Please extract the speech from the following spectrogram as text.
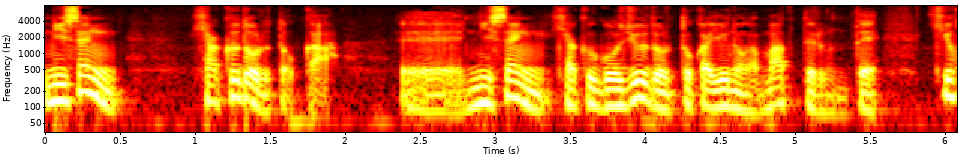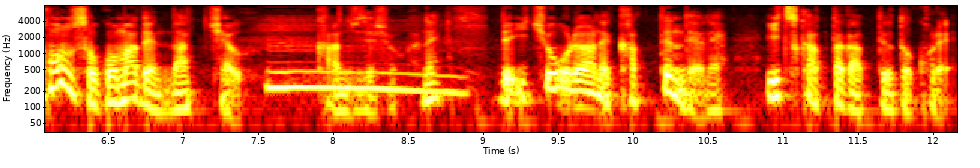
2100ドルとか、えー、2150ドルとかいうのが待ってるんで、基本そこまでになっちゃう感じでしょうかね。で、一応俺はね、買ってんだよね。いつ買ったかっていうと、これ、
